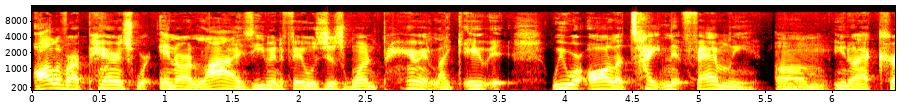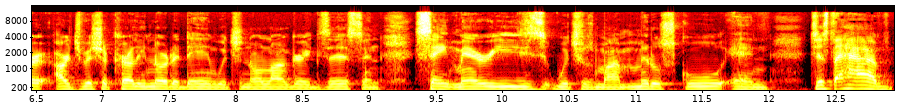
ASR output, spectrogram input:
all of our parents were in our lives, even if it was just one parent. Like it, it- we were all a tight knit family. Um, you know, at Cur- Archbishop Curley Notre Dame, which no longer exists, and St. Mary's, which was my middle school, and just to have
